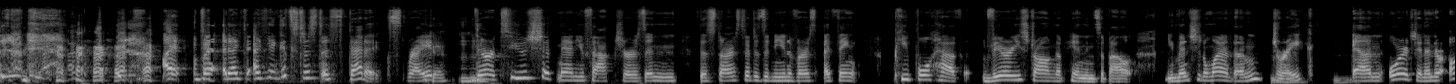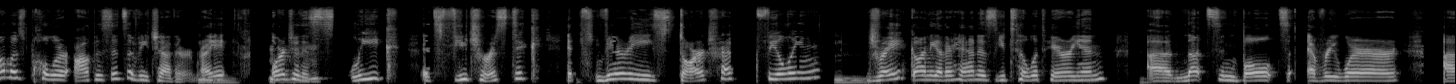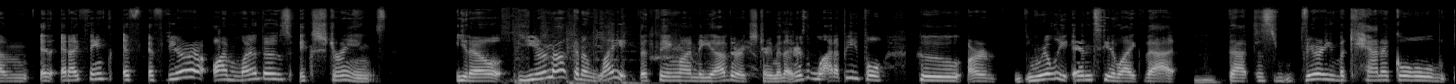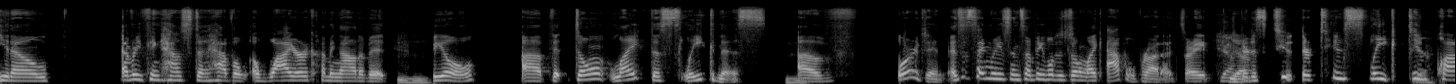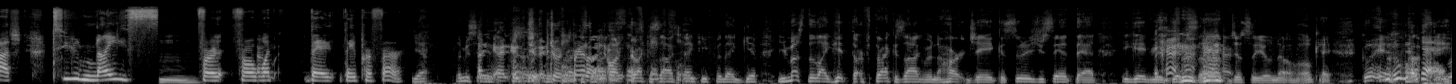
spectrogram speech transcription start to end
I but I, I think it's just aesthetics, right? Okay. Mhm. There are two ship manufacturers in the Star Citizen universe. I think people have very strong opinions about. You mentioned one of them, Drake, Mhm. and Origin, and they're almost polar opposites of each other, right? Mhm. Origin is sleek, it's futuristic, it's very Star Trek feeling. Mhm. Drake, on the other hand, is utilitarian, uh, nuts and bolts everywhere. Um, and, and I think if if you're on one of those extremes, you know, you're not going to like the thing on the other extreme. And there's a lot of people who are really into like that, Mhm. that just very mechanical, you know, everything has to have a, a wire coming out of it Mhm. feel uh, that don't like the sleekness Mhm. of Origin. It's the same reason some people just don't like Apple products, right? Yeah. Yeah. They're just too they're too sleek, too Yeah. posh, too nice Mhm. for for what they they prefer. Yeah. Let me say, And- and to- to expand on- on- Thrakazog, thank you for that gift. You must have like hit Th- Thrakazog in the heart, Jade, because as soon as you said that, he gave you a gift sub, just so you'll know. Okay, go ahead. Okay.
